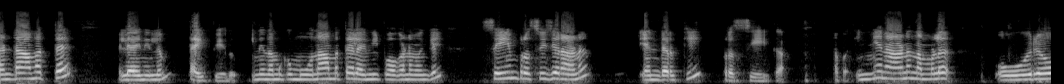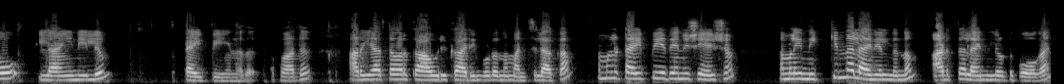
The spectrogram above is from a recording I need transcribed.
രണ്ടാമത്തെ ലൈനിലും ടൈപ്പ് ചെയ്തു. ഇനി നമുക്ക് മൂന്നാമത്തെ ലൈനിൽ പോകണമെങ്കിൽ സെയിം പ്രൊസീജിയർ ആണ് എന്റർ കീ പ്രസ് ചെയ്യുക. അപ്പൊ ഇങ്ങനെയാണ് നമ്മൾ ഓരോ ലൈനിലും ടൈപ്പ് ചെയ്യുന്നത്. അപ്പൊ അത് അറിയാത്തവർക്ക് ആ ഒരു കാര്യം കൂടെ ഒന്ന് മനസ്സിലാക്കാം. നമ്മൾ ടൈപ്പ് ചെയ്തതിനു ശേഷം നമ്മൾ ഈ നിൽക്കുന്ന ലൈനിൽ നിന്നും അടുത്ത ലൈനിലോട്ട് പോകാൻ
